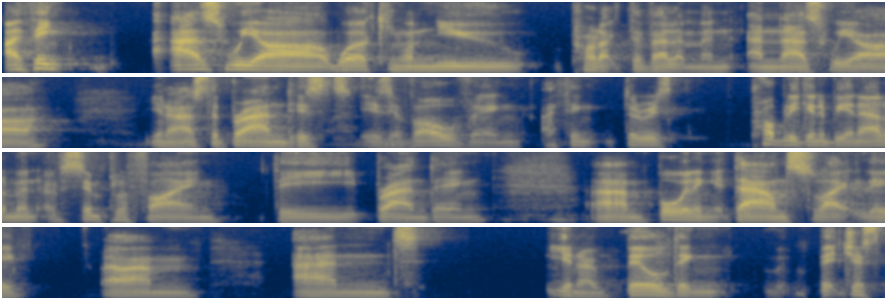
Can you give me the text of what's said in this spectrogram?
i think as we are working on new product development and as we are you know as the brand is is evolving i think there is probably going to be an element of simplifying the branding um boiling it down slightly um and you know building but just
